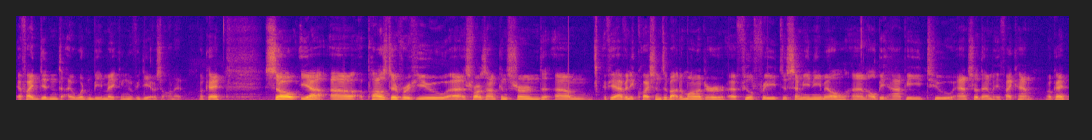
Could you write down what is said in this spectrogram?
If I didn't, I wouldn't be making videos on it. Okay? So, yeah, uh, a positive review uh, as far as I'm concerned. Um, if you have any questions about the monitor, uh, feel free to send me an email and I'll be happy to answer them if I can. Okay?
